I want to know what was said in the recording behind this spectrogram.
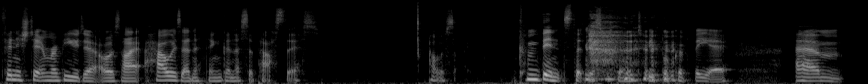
finished it and reviewed it, I was like, how is anything going to surpass this? I was like, convinced that this was going to be book of the year. Um,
